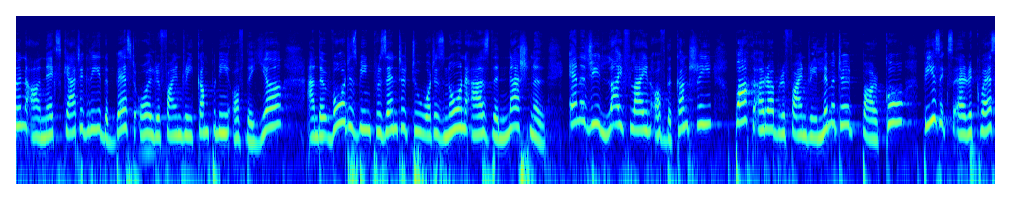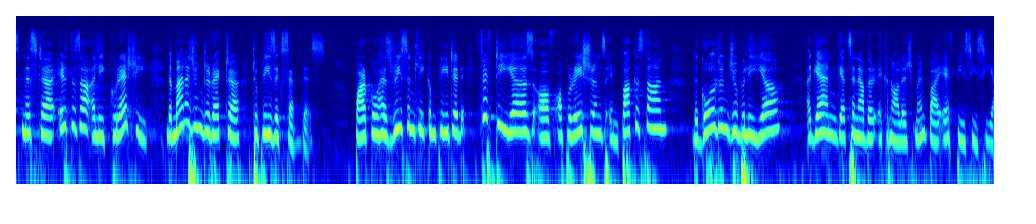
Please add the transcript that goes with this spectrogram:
Our next category, the Best Oil Refinery Company of the Year. And the award is being presented to what is known as the National Energy Lifeline of the country, Pak-Arab Refinery Limited, PARCO. Please uh, request Mr. Irtiza Ali Qureshi, the Managing Director, to please accept this. Parco has recently completed 50 years of operations in Pakistan. The Golden Jubilee year again gets another acknowledgement by FPCCI.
